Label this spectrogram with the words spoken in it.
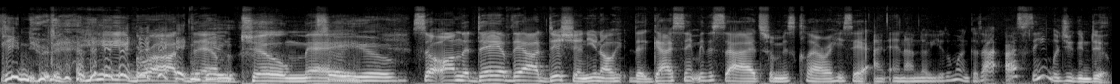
He knew that. He brought them to me. To you. So on the day of the audition, you know, the guy sent me the sides from Miss Clara. He said, and, and I know you're the one because I, I seen what you can do.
